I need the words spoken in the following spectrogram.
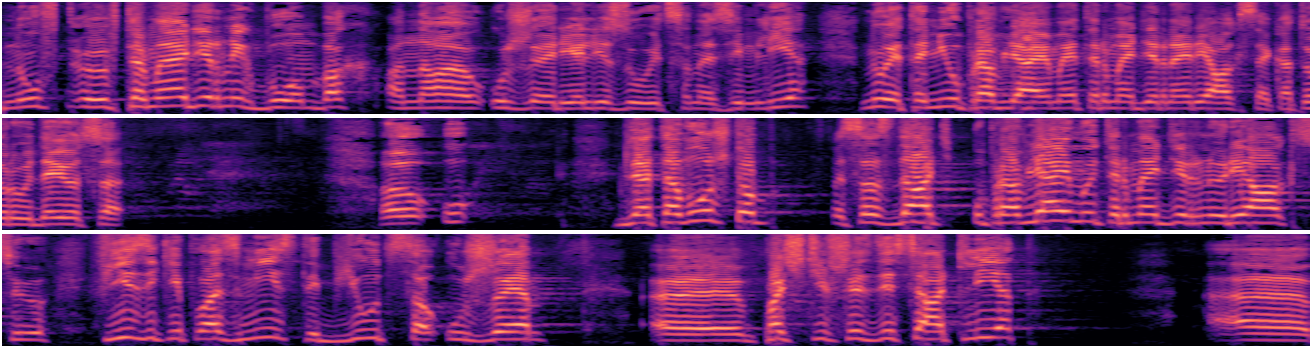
Ну, в, в термоядерных бомбах она уже реализуется на Земле. Но это неуправляемая термоядерная реакция, которую удается... Э, для того, чтобы создать управляемую термоядерную реакцию, физики-плазмисты бьются уже э, почти 60 лет, э,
